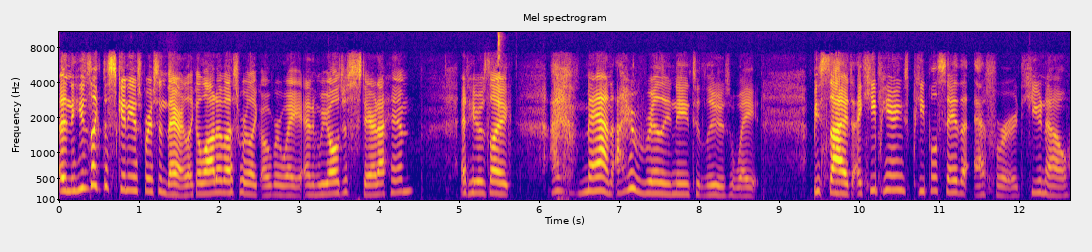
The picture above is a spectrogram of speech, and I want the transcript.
And he's like the skinniest person there. Like a lot of us were like overweight, and we all just stared at him. And he was like, I, "Man, I really need to lose weight." Besides, I keep hearing people say the F word. You know,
